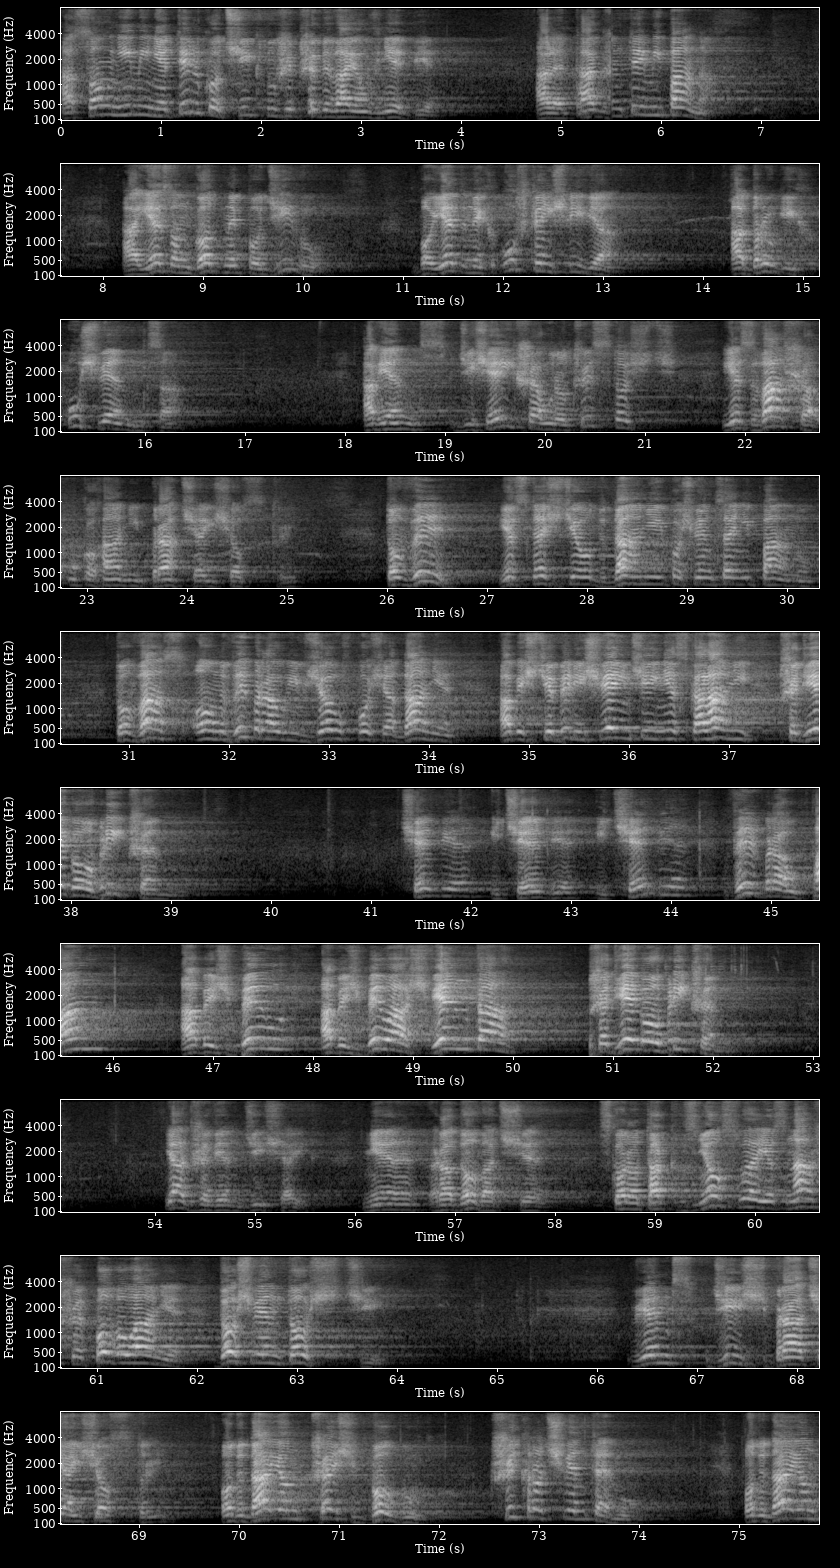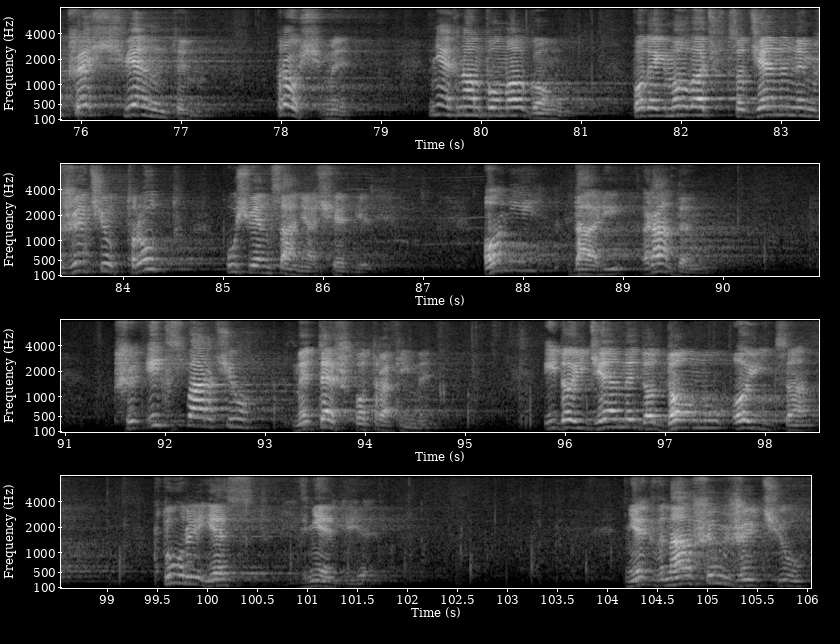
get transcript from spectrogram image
a są nimi nie tylko ci, którzy przebywają w niebie, ale także tymi Pana. a jest on godny podziwu, bo jednych uszczęśliwia, a drugich uświęca. A więc dzisiejsza uroczystość jest wasza, ukochani bracia i siostry. To wy jesteście oddani i poświęceni Panu. To was On wybrał i wziął w posiadanie, abyście byli święci i nieskalani przed Jego obliczem. Ciebie i Ciebie i Ciebie wybrał Pan, abyś był, abyś była święta przed Jego obliczem. Jakże więc dzisiaj nie radować się, skoro tak wzniosłe jest nasze powołanie do świętości. Więc dziś, bracia i siostry, oddając cześć Bogu, trzykroć świętemu, oddając cześć świętym, prośmy, niech nam pomogą podejmować w codziennym życiu trud uświęcania siebie. Oni dali radę. Przy ich wsparciu my też potrafimy i dojdziemy do domu Ojca, który jest w niebie. Niech w naszym życiu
